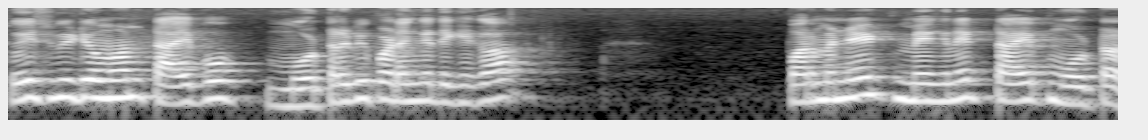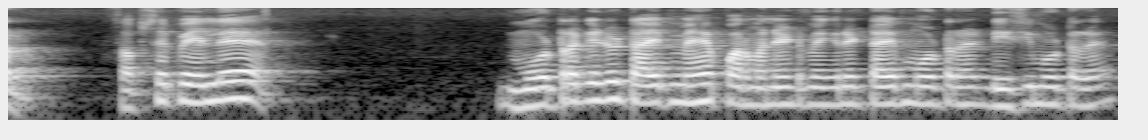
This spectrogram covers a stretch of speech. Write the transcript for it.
तो इस वीडियो में हम टाइप ऑफ़ मोटर भी पढ़ेंगे, देखिएगा। Permanent magnet type motor. सबसे पहले मोटर के जो टाइप में है, परमानेंट मैग्नेट टाइप मोटर है, डीसी मोटर है।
